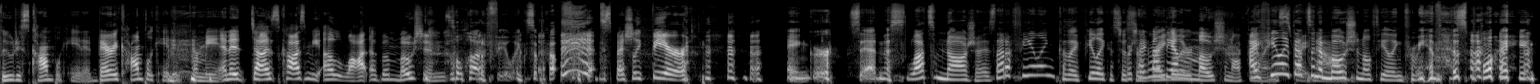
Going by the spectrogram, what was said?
Food is complicated, very complicated for me, and it does cause me a lot of emotions, a lot of feelings about it. especially fear. anger, sadness, lots of nausea. Is that a feeling? Because I feel like it's We're just a talking about regular. emotional. I feel like that's right an now. emotional feeling for me at this point.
